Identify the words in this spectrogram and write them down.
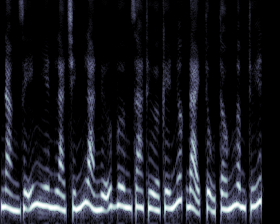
Nàng dĩ nhiên là chính là nữ vương gia thừa kế nước đại tụng tống ngâm tuyết.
